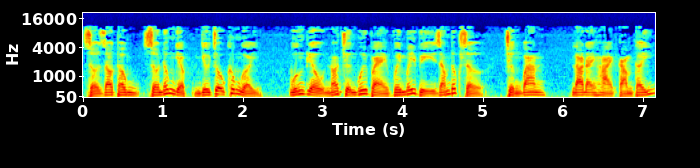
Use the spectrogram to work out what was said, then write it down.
Sở Giao thông, Sở Nông nghiệp nhiều chỗ không người, uống rượu nói chuyện vui vẻ với mấy vị giám đốc sở, trưởng ban, La Đại Hải cảm thấy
